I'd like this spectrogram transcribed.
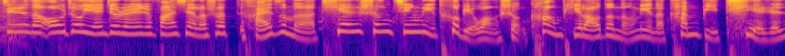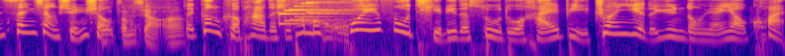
近日呢，欧洲研究人员就发现了，说孩子们啊天生精力特别旺盛，抗疲劳的能力呢堪比铁人三项选手。怎么想啊？对，更可怕的是他们恢复体力的速度还比专业的运动员要快。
